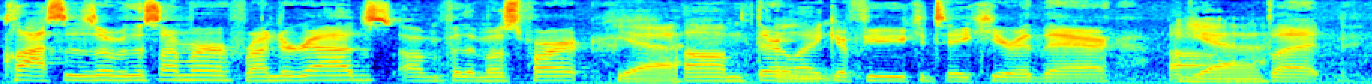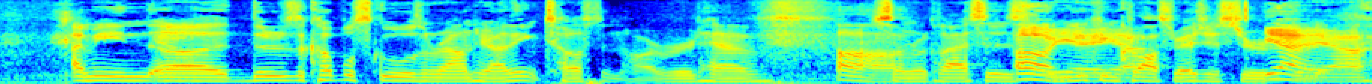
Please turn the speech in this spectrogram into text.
classes over the summer for undergrads, um, for the most part. yeah. Um, there are And- like a few you can take here and there. Um, Yeah. but I mean, Yeah. uh, there's a couple schools around here. I think Tufts and Harvard have Uh-huh. summer classes. Oh, and you can yeah. cross register. Yeah, yeah.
